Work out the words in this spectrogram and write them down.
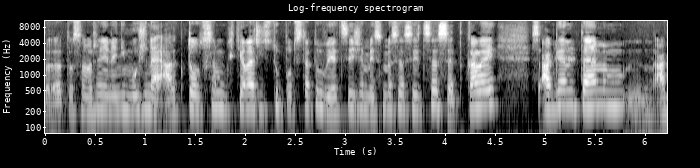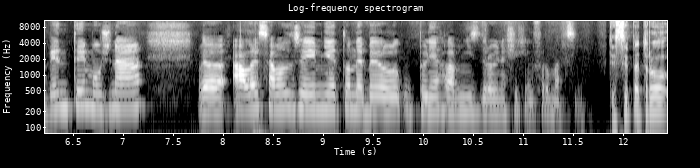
eh, to samozřejmě není možné. A to jsem chtěla říct tu podstatu věci, že my jsme se sice setkali s agentem, agenty možná, Eh, ale samozřejmě to nebyl úplně hlavní zdroj našich informací. Ty si, Petro,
